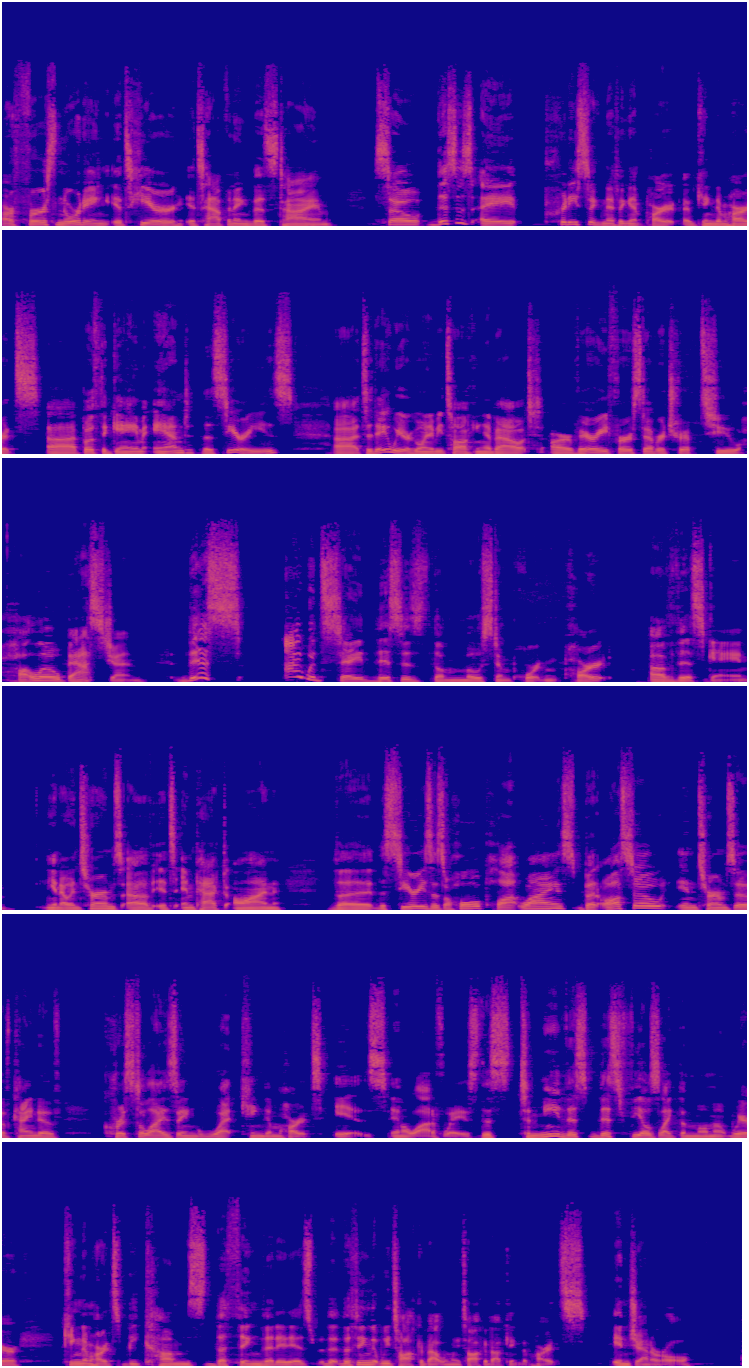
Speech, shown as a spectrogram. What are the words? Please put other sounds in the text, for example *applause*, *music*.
Our first Nording. It's here. It's happening this time. So this is a pretty significant part of Kingdom Hearts, uh, both the game and the series. Uh, today we are going to be talking about our very first ever trip to Hollow Bastion. This, I would say this is the most important part of this game. You know, in terms of its impact on the the series as a whole plot wise but also in terms of kind of crystallizing what kingdom hearts is in a lot of ways this to me this this feels like the moment where kingdom hearts becomes the thing that it is the, the thing that we talk about when we talk about kingdom hearts in general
